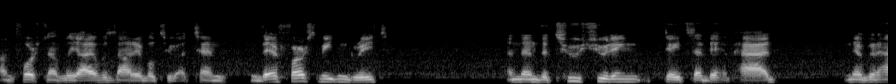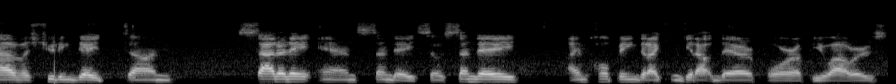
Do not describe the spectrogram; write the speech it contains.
unfortunately, I was not able to attend their first meet and greet, and then the two shooting dates that they have had. And they're going to have a shooting date on Saturday and Sunday. So Sunday, I'm hoping that I can get out there for a few hours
